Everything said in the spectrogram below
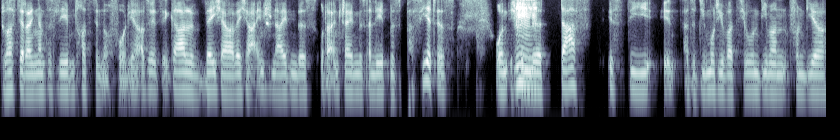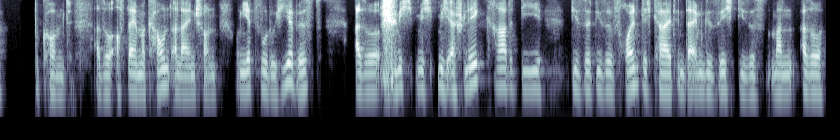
du hast ja dein ganzes Leben trotzdem noch vor dir. Also jetzt egal, welcher, welcher einschneidendes oder einschneidendes Erlebnis passiert ist. Und ich mhm. finde, das ist die, also die Motivation, die man von dir bekommt. Also auf deinem Account allein schon. Und jetzt, wo du hier bist, also mich, mich, mich erschlägt gerade die, diese, diese Freundlichkeit in deinem Gesicht, dieses man, also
